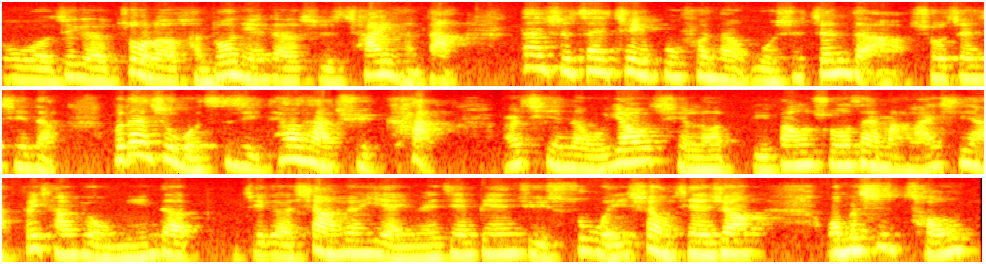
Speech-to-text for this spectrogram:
我这个做了很多年的是差异很大。但是在这一部分呢，我是真的啊，说真心的，不但是我自己跳下去看，而且呢，我邀请了，比方说在马来西亚非常有名的这个相声演员兼编剧苏维盛先生，我们是从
